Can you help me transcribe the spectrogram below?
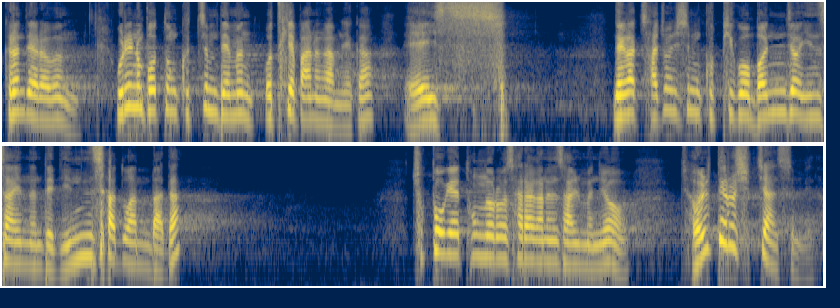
그런데 여러분, 우리는 보통 그쯤 되면 어떻게 반응합니까? 에이씨. 내가 자존심 굽히고 먼저 인사했는데 인사도 안 받아? 축복의 통로로 살아가는 삶은요, 절대로 쉽지 않습니다.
